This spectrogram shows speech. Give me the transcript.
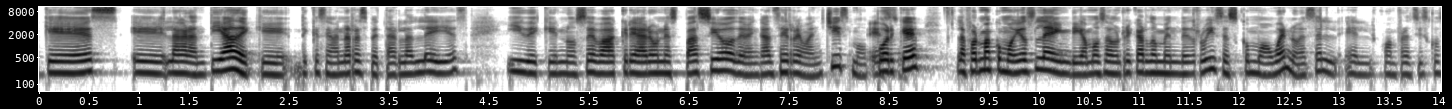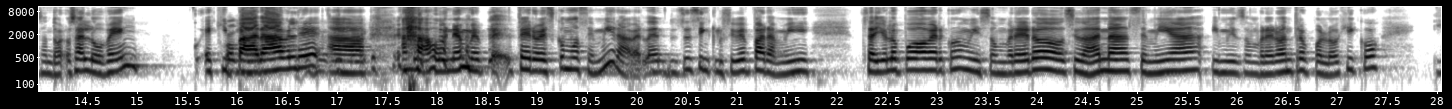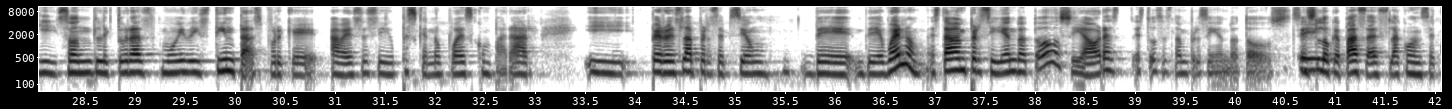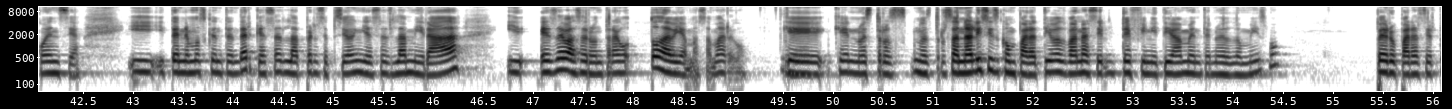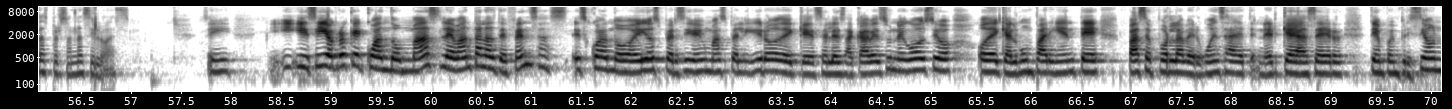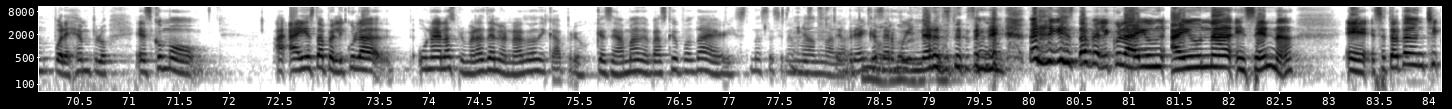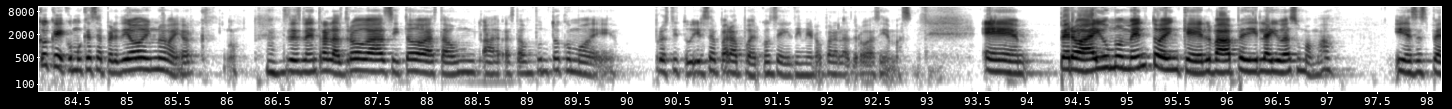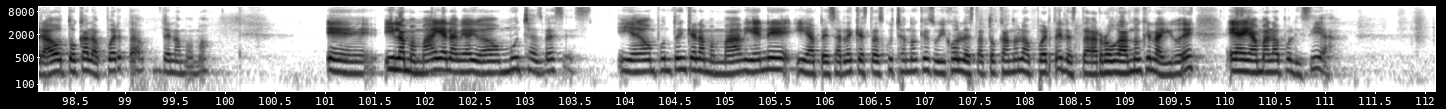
que es eh, la garantía de que, de que se van a respetar las leyes y de que no se va a crear un espacio de venganza y revanchismo, Eso. porque la forma como ellos leen, digamos, a un Ricardo Méndez Ruiz es como, bueno, es el, el Juan Francisco Sandoval, o sea, lo ven equiparable a, a un MP, pero es como se mira, ¿verdad? Entonces, inclusive para mí, o sea, yo lo puedo ver con mi sombrero ciudadana, semilla, y mi sombrero antropológico, y son lecturas muy distintas, porque a veces digo, pues que no puedes comparar. Y, pero es la percepción de, de, bueno, estaban persiguiendo a todos y ahora es- estos están persiguiendo a todos. Sí. Es lo que pasa, es la consecuencia. Y, y tenemos que entender que esa es la percepción y esa es la mirada y ese va a ser un trago todavía más amargo. Que, que nuestros, nuestros análisis comparativos van a decir definitivamente no es lo mismo, pero para ciertas personas sí lo es. Sí, y, y sí, yo creo que cuando más levantan las defensas es cuando ellos perciben más peligro de que se les acabe su negocio o de que algún pariente pase por la vergüenza de tener que hacer tiempo en prisión, por ejemplo. Es como, ha- hay esta película, una de las primeras de Leonardo DiCaprio, que se llama The Basketball Diaries. No sé si la No, no. Tendrían que No, ser no muy nerds visto. de cine. Pero en esta película hay, un, hay una escena eh, se trata de un chico que como que se perdió en Nueva York, ¿no? Entonces le entra las drogas y todo hasta un, a- hasta un punto como de prostituirse para poder conseguir dinero para las drogas y demás. Eh, pero hay un momento en que él va a pedirle ayuda a su mamá y desesperado toca la puerta de la mamá. Eh, y la mamá ya le había ayudado muchas veces. Y llega un punto en que la mamá viene y a pesar de que está escuchando que su hijo le está tocando la puerta y le está rogando que le ayude, ella llama a la policía.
